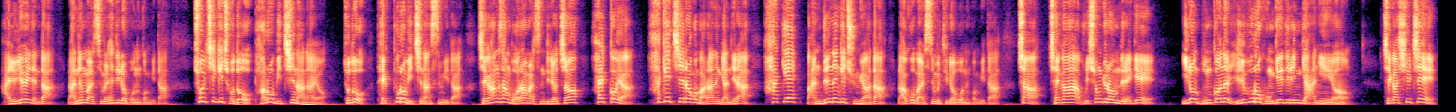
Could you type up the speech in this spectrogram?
알려야 된다라는 말씀을 해드려 보는 겁니다. 솔직히 저도 바로 믿진 않아요. 저도 100% 믿진 않습니다. 제가 항상 뭐라 말씀드렸죠? 할 거야, 하겠지라고 말하는 게 아니라 하게 만드는 게 중요하다라고 말씀을 드려보는 겁니다. 자, 제가 우리 시청자 여러분들에게 이런 문건을 일부러 공개해 드리는 게 아니에요. 제가 실제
